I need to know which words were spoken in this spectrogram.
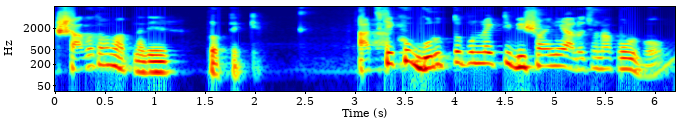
স্বাগতম আপনাদের প্রত্যেককে। আজকে খুব গুরুত্বপূর্ণ একটি বিষয় নিয়ে আলোচনা করব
